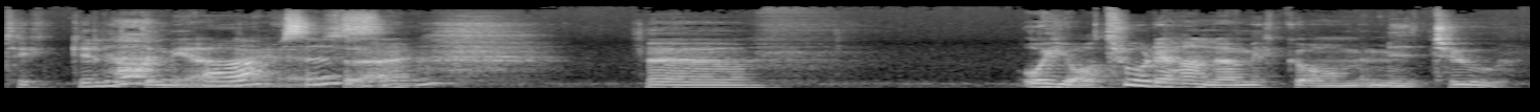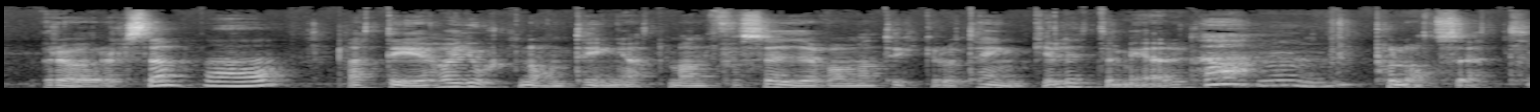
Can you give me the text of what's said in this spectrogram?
tycker lite mer. Ja, precis. Sådär. Eh, och jag tror det handlar mycket om metoo-rörelsen. Ja. Att det har gjort någonting att man får säga vad man tycker och tänker lite mer Mm. på något sätt.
